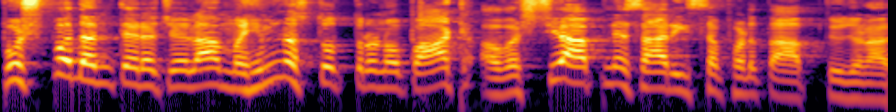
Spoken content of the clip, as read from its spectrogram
પુષ્પદંતે રચેલા મહિમ્ન સ્તોત્રનો પાઠ અવશ્ય આપને સારી સફળતા આપતું જણાશે.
